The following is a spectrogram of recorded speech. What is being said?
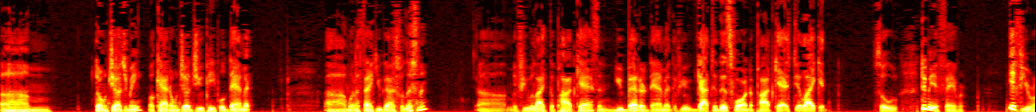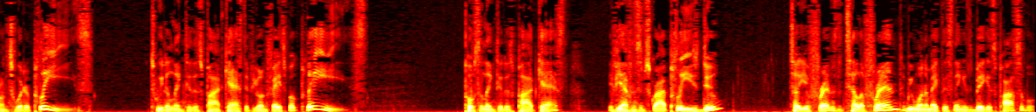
Um, don't judge me. Okay, I don't judge you people. Damn it. Uh, I want to thank you guys for listening. Um, if you like the podcast, and you better, damn it, if you got to this far in the podcast, you like it. So do me a favor. If you're on Twitter, please tweet a link to this podcast. If you're on Facebook, please post a link to this podcast. If you haven't subscribed, please do. Tell your friends to tell a friend. We want to make this thing as big as possible.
